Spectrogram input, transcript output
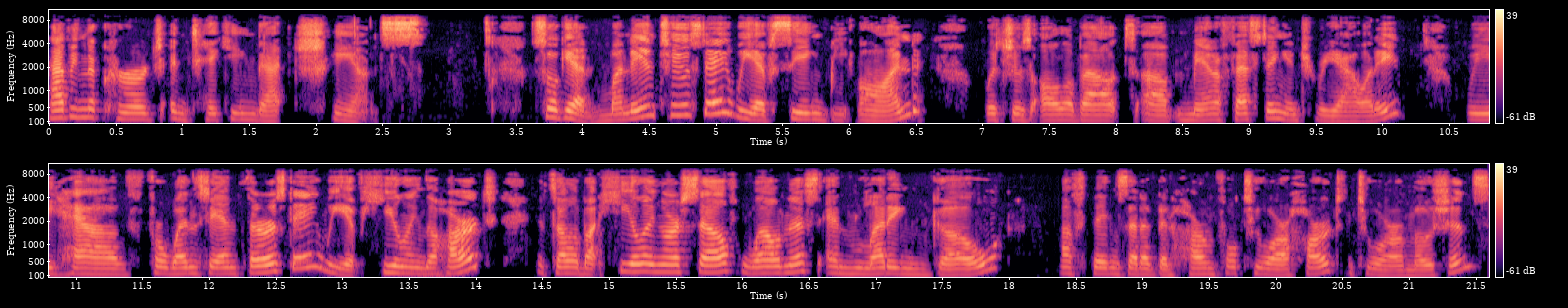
having the courage and taking that chance. So, again, Monday and Tuesday, we have Seeing Beyond, which is all about uh, manifesting into reality. We have for Wednesday and Thursday, we have Healing the Heart. It's all about healing ourselves, wellness, and letting go of things that have been harmful to our heart and to our emotions.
